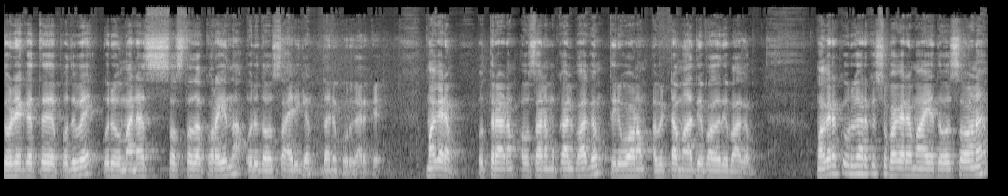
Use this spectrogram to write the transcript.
തൊഴിൽ രംഗത്ത് പൊതുവെ ഒരു മനസ്വസ്ഥത കുറയുന്ന ഒരു ദിവസമായിരിക്കും ധനുക്കൂറുകാർക്ക്. മകരം ഉത്രാടം അവസാന മുക്കാൽ ഭാഗം തിരുവോണം അവിട്ടം ആദ്യ പകുതി ഭാഗം. മകരക്കൂറുകാർക്ക് ശുഭകരമായ ദിവസമാണ്.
